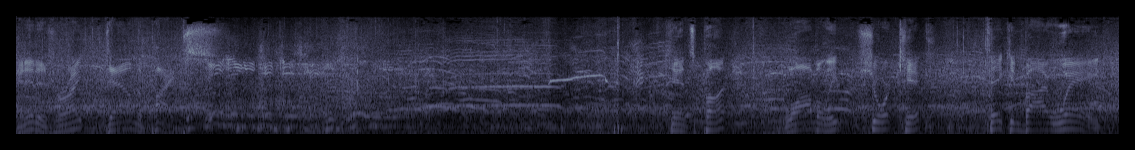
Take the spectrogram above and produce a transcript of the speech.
And it is right down the pipes. Kent's punt. Wobbly. Short kick. Taken by Wade.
